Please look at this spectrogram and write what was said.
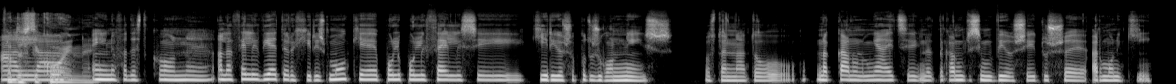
Φανταστικό αλλά- είναι. Είναι φανταστικό, ναι. Αλλά θέλει ιδιαίτερο χειρισμό και πολύ πολύ θέληση κυρίως από τους γονείς ώστε να, το, να κάνουν μια έτσι, να κάνουν τη συμβίωσή τους ε, αρμονική.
